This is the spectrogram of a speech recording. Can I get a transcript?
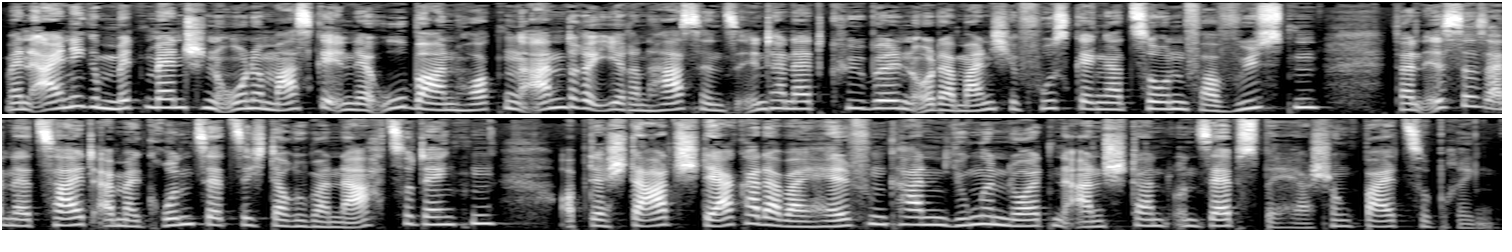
Wenn einige Mitmenschen ohne Maske in der U-Bahn hocken, andere ihren Hass ins Internet kübeln oder manche Fußgängerzonen verwüsten, dann ist es an der Zeit, einmal grundsätzlich darüber nachzudenken, ob der Staat stärker dabei helfen kann, jungen Leuten Anstand und Selbstbeherrschung beizubringen.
